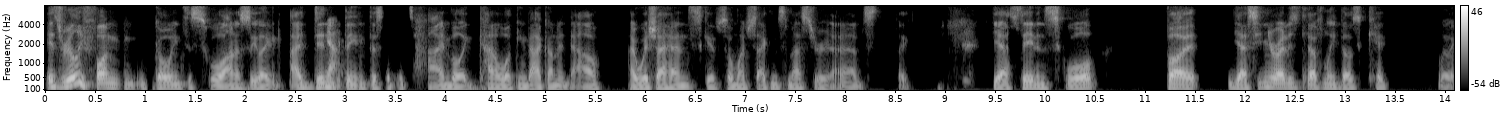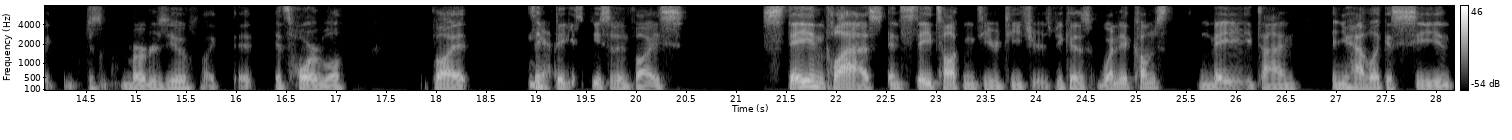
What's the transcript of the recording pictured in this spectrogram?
it's really fun going to school, honestly. Like I didn't Yeah. think this at the time, but like kind of looking back on it now, I wish I hadn't skipped so much second semester and yeah, stayed in school. But yeah, senioritis definitely does kick like just murders you. Like it it's horrible. But it's a Yeah. biggest piece of advice. Stay in class and stay talking to your teachers because when it comes May time and you have like a C in,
